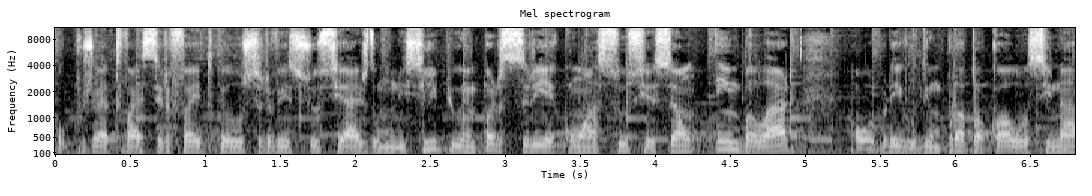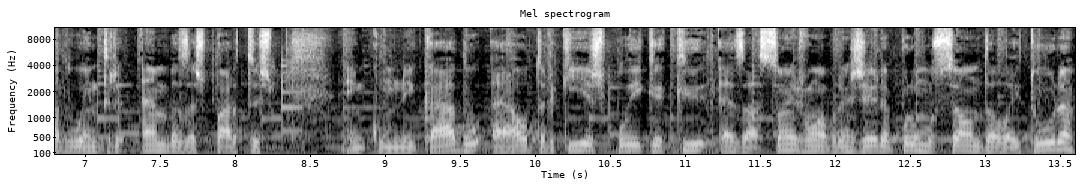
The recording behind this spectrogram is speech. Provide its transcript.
O projeto vai ser feito pelos Serviços Sociais do município em parceria com a Associação Embalar, ao abrigo de um protocolo assinado entre ambas as partes. Em comunicado, a autarquia explica que as ações vão abranger a promoção da leitura,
